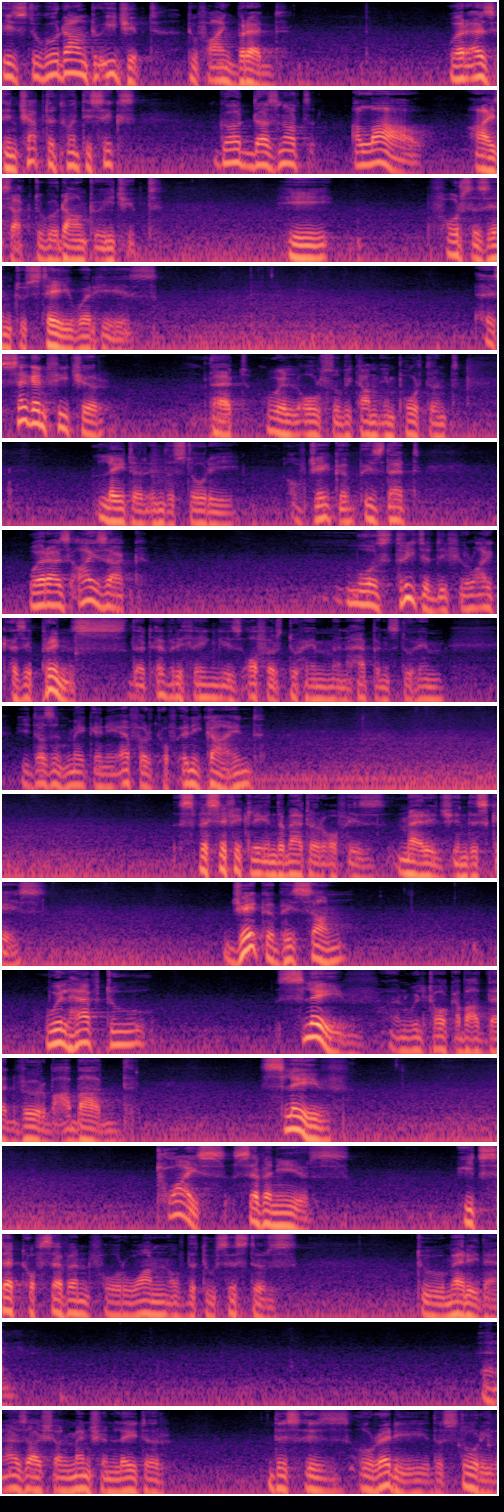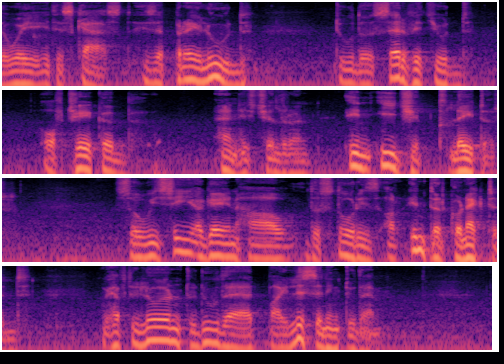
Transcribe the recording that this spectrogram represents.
is to go down to Egypt to find bread. Whereas in chapter 26, God does not allow Isaac to go down to Egypt. He forces him to stay where he is. A second feature that will also become important later in the story of Jacob is that whereas Isaac was treated, if you like, as a prince, that everything is offered to him and happens to him, he doesn't make any effort of any kind. specifically in the matter of his marriage in this case. Jacob, his son, will have to slave, and we'll talk about that verb, abad, slave, twice seven years, each set of seven for one of the two sisters to marry them. And as I shall mention later, this is already the story, the way it is cast, is a prelude to the servitude of Jacob and his children in Egypt later. So we see again how the stories are interconnected. We have to learn to do that by listening to them,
